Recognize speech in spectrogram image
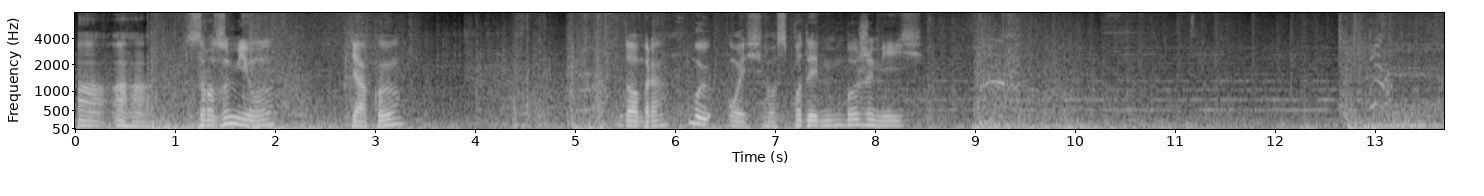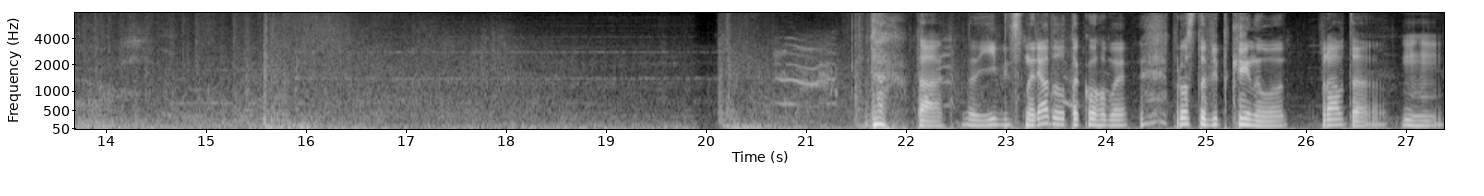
А, ага. Зрозуміло. Дякую. Добре. Ой, господи, боже мій. Так, її від снаряду такого би просто відкинуло. Правда? Угу.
